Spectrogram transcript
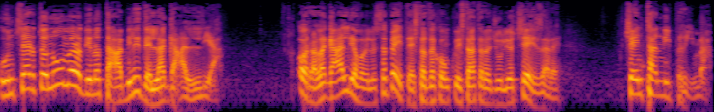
un certo numero di notabili della Gallia. Ora, la Gallia, voi lo sapete, è stata conquistata da Giulio Cesare, cent'anni prima.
